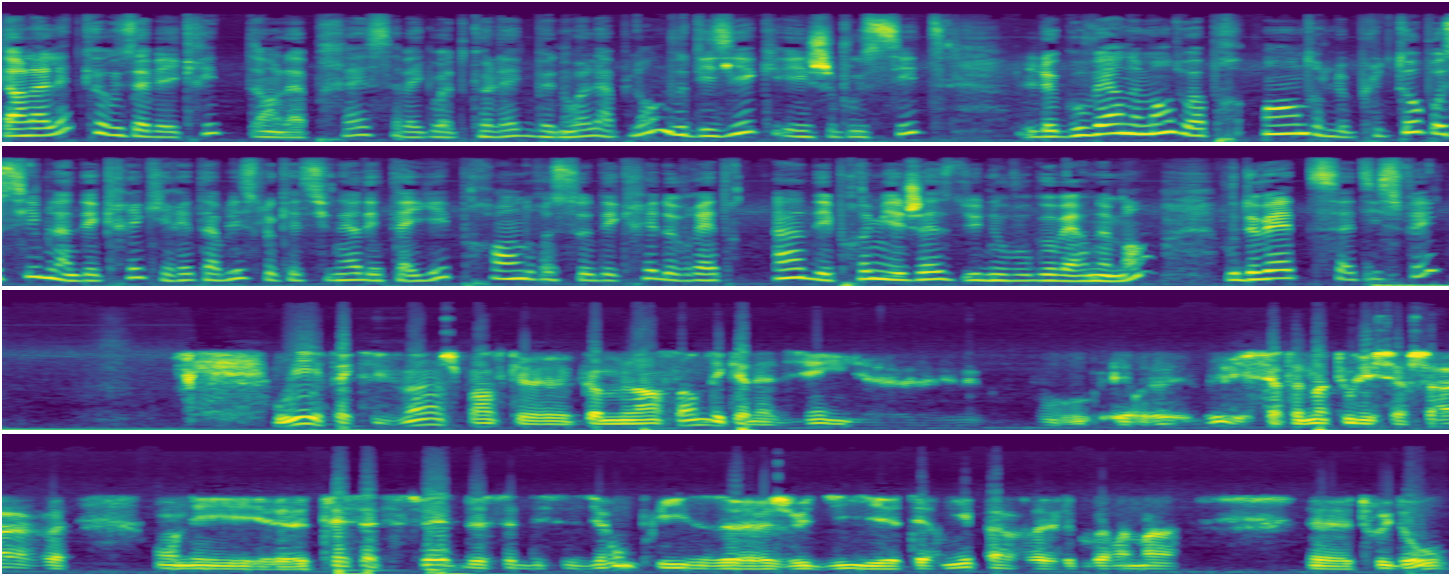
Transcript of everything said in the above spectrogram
Dans la lettre que vous avez écrite dans la presse avec votre collègue Benoît Laplante, vous disiez, et je vous cite, Le gouvernement doit prendre le plus tôt possible un décret qui rétablisse le questionnaire détaillé. Prendre ce décret devrait être un des premiers gestes du nouveau gouvernement. Vous devez être satisfait? Oui, effectivement. Je pense que, comme l'ensemble des Canadiens, euh, certainement tous les chercheurs, on est très satisfaits de cette décision prise jeudi dernier par le gouvernement Trudeau.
